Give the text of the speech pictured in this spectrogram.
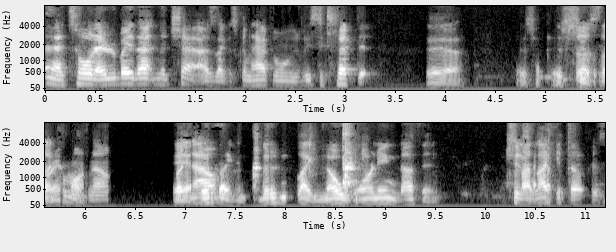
And I told everybody that in the chat. I was like, it's gonna happen when we least expect it. Yeah, it's it's So it's like, random. come on now. But Yeah, now- there's like there's like no warning, nothing. Just I like it though, because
